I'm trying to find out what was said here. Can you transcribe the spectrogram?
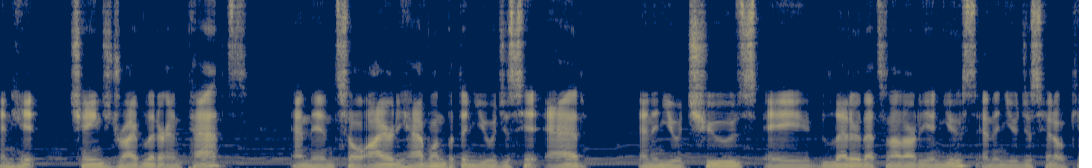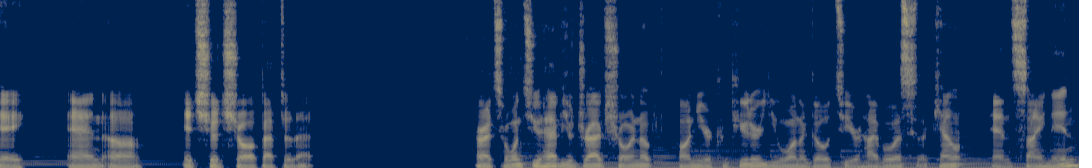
and hit change drive letter and paths. And then, so I already have one, but then you would just hit add and then you would choose a letter that's not already in use and then you just hit okay. And, uh, it should show up after that. Alright, so once you have your drive showing up on your computer, you want to go to your HiveOS account and sign in.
